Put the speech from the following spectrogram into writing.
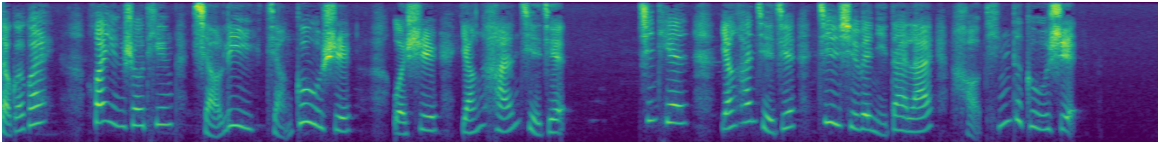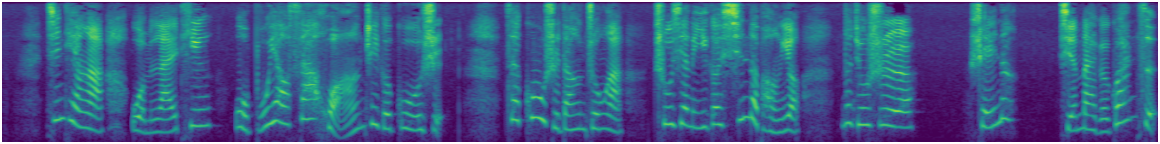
小乖乖，欢迎收听小丽讲故事。我是杨涵姐姐，今天杨涵姐姐继续为你带来好听的故事。今天啊，我们来听《我不要撒谎》这个故事。在故事当中啊，出现了一个新的朋友，那就是谁呢？先卖个关子，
